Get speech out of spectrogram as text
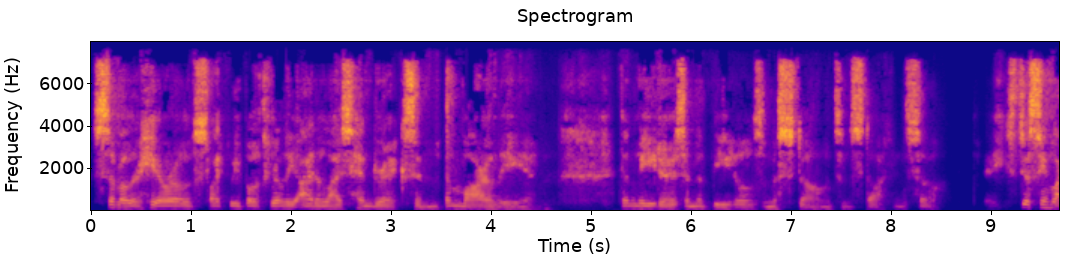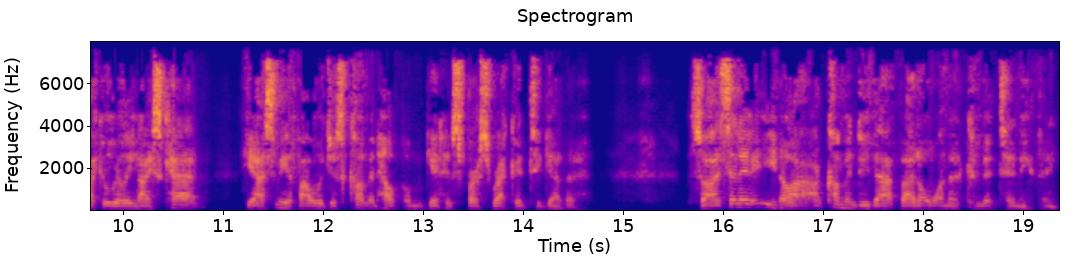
similar heroes. Like we both really idolize Hendrix and, and Marley and the Meters and the Beatles and the Stones and stuff. And so he just seemed like a really nice cat. He asked me if I would just come and help him get his first record together. So I said, you know, I'll come and do that, but I don't want to commit to anything.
